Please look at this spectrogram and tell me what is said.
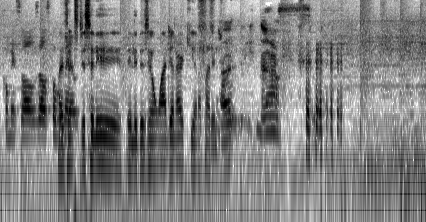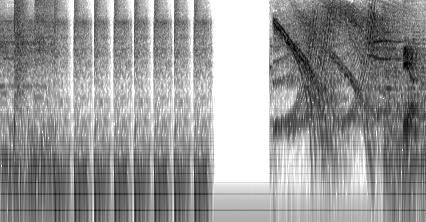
E começou a usar os Mas cogumelos. antes disso ele, ele desenhou um ar de anarquia na parede. Ah, nossa. Teatro.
